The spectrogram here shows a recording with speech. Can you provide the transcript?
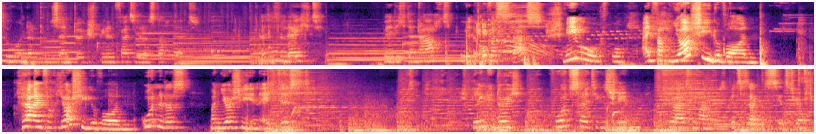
zu 100% durchspielen, falls ihr das dachtet. Also vielleicht werde ich danach. Oh, was ist das? Schwebehochsprung. Einfach Yoshi geworden. Ja, einfach Yoshi geworden. Ohne dass man Yoshi in echt ist. Springe durch kurzzeitiges Schweben für erstmal. Bitte sagt, das jetzt Yoshi.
